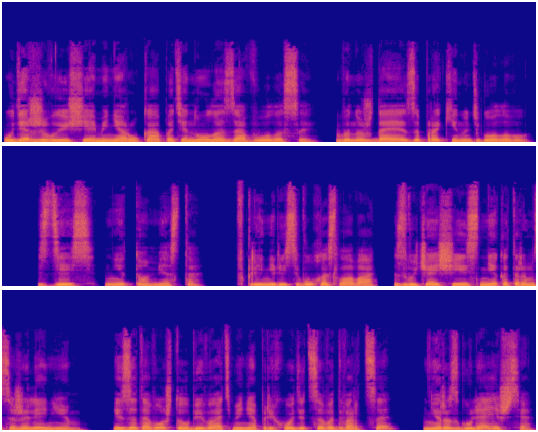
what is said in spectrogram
Удерживающая меня рука потянула за волосы, вынуждая запрокинуть голову. Здесь не то место. Вклинились в ухо слова, звучащие с некоторым сожалением. Из-за того, что убивать меня приходится во дворце? Не разгуляешься?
